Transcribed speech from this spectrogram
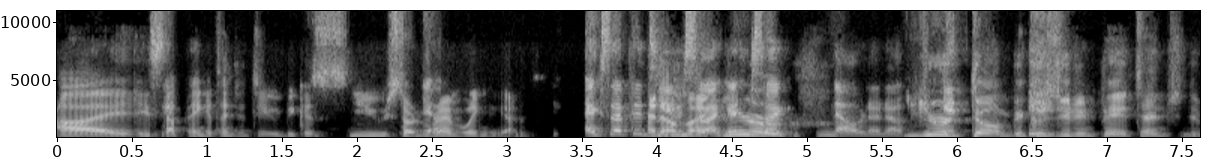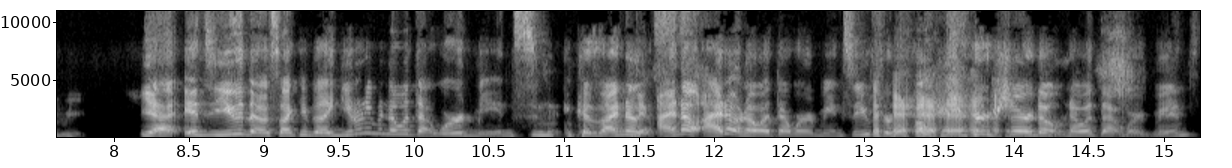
I stopped paying attention to you because you started Yeah. rambling again. Except it's And you, I'm so like, I can so I, "You're- no, no, no. You're It- dumb because you didn't pay attention to me. yeah, it's you though, so I could be like, you don't even know what that word means because I know Yes. I know I don't know what that word means. So you for sure, sure don't know what that word means.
